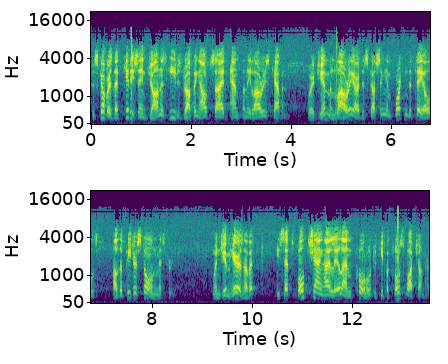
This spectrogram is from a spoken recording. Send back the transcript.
discovers that Kitty St. John is eavesdropping outside Anthony Lowry's cabin, where Jim and Lowry are discussing important details of the Peter Stone mystery. When Jim hears of it, he sets both Shanghai Lil and Kolu to keep a close watch on her,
